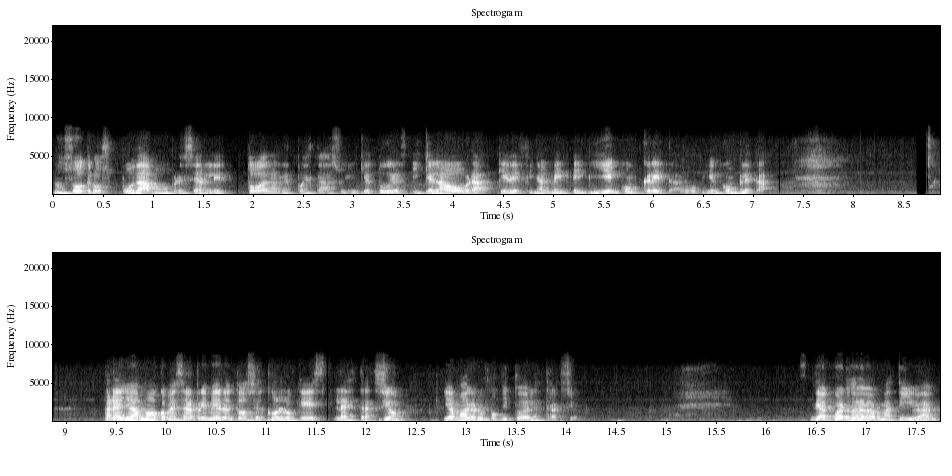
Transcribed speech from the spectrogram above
nosotros podamos ofrecerle todas las respuestas a sus inquietudes y que la obra quede finalmente bien concreta o bien completada. Para ello vamos a comenzar primero entonces con lo que es la extracción y vamos a hablar un poquito de la extracción. De acuerdo a la normativa,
